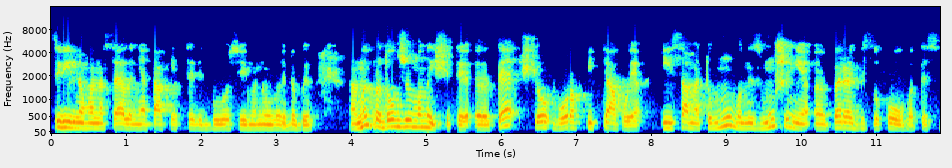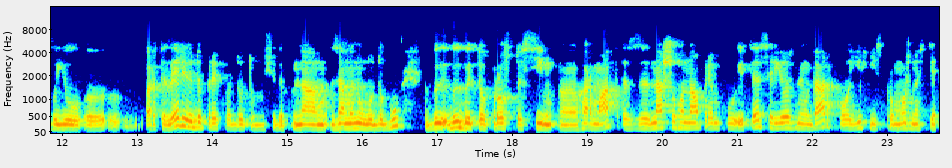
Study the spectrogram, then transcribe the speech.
цивільного населення, так як це відбулося і минулої доби. Ми продовжуємо нищити е, те, що ворог підтягує. І саме тому вони змушені е, передислоковувати свою е, артилерію, до прикладу, тому що де- на за минулу добу ви- вибито просто сім е, гармат з нашого напрямку, і це серйозний удар по їхній спроможності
